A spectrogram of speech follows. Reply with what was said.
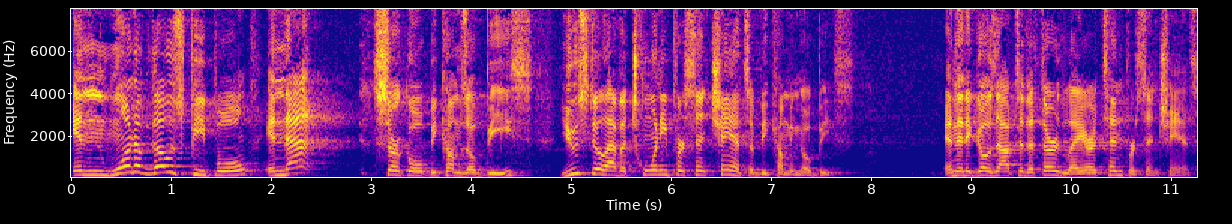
And one of those people in that circle becomes obese, you still have a 20% chance of becoming obese. And then it goes out to the third layer, a 10% chance.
